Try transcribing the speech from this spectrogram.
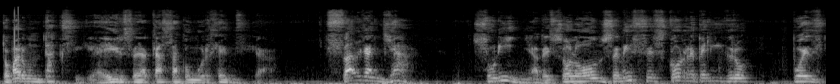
tomar un taxi e irse a casa con urgencia. Salgan ya. Su niña de solo once meses corre peligro, pues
